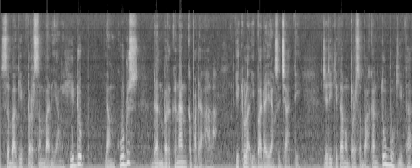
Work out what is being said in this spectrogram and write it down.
sebagai persembahan yang hidup, yang kudus, dan berkenan kepada Allah. Itulah ibadah yang sejati. Jadi kita mempersembahkan tubuh kita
